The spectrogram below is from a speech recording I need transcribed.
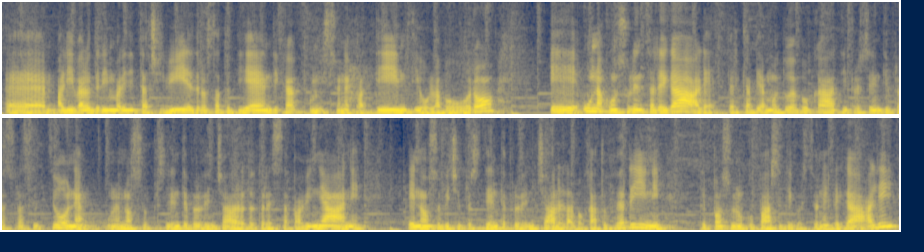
eh, a livello dell'invalidità civile, dello stato di handicap, commissione patenti o lavoro e una consulenza legale perché abbiamo due avvocati presenti presso la sezione, uno il nostro presidente provinciale, la dottoressa Pavignani, e il nostro vicepresidente provinciale, l'avvocato Ferrini, che possono occuparsi di questioni legali.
